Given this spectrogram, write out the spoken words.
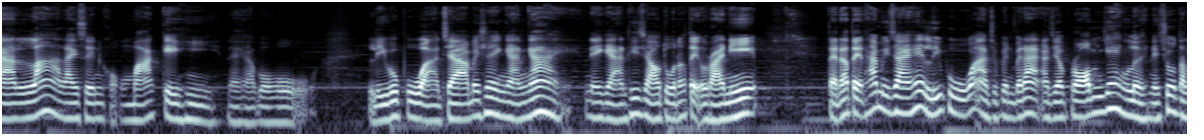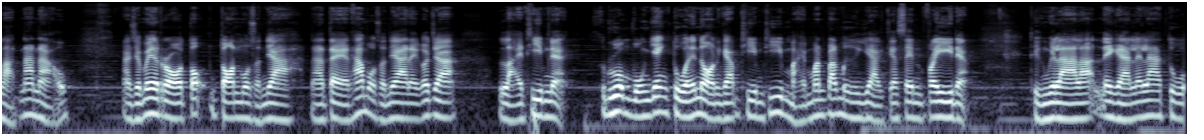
การล่าลายเซ็นของมาร์กเกฮีนะครับโอ้โหลิเวอร์พูลอาจจะไม่ใช่งานง่ายในการที่จะเอาตัวนักเตะรายนี้ แต่นักเตะถ้ามีใจให้ลิเวอร์พูลก็อาจจะเป็นไปได้อาจจะพร้อมแย่งเลยในช่วงตลาดหน้าหนาว อาจจะไม่รอตตอนหมดสัญญานะแต่ถ้าหมดสัญญาเนี่ยก็จะหลายทีมเนี่ยร่วมวงแย่งตัวแน่นอนครับทีมที่หมายมั่นปั้นมืออยากจะเซ็นฟรีเนี่ยถึงเวลาละในการไล่ล่าตัว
